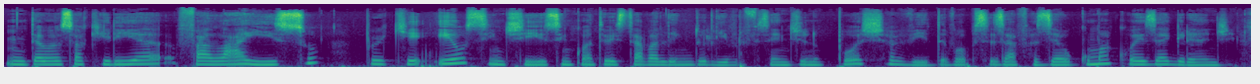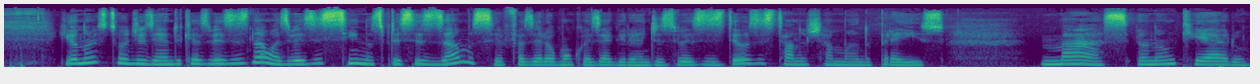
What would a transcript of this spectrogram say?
Então eu só queria falar isso porque eu senti isso enquanto eu estava lendo o livro, sentindo, poxa vida, vou precisar fazer alguma coisa grande. E eu não estou dizendo que às vezes não, às vezes sim, nós precisamos fazer alguma coisa grande, às vezes Deus está nos chamando para isso. Mas eu não quero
